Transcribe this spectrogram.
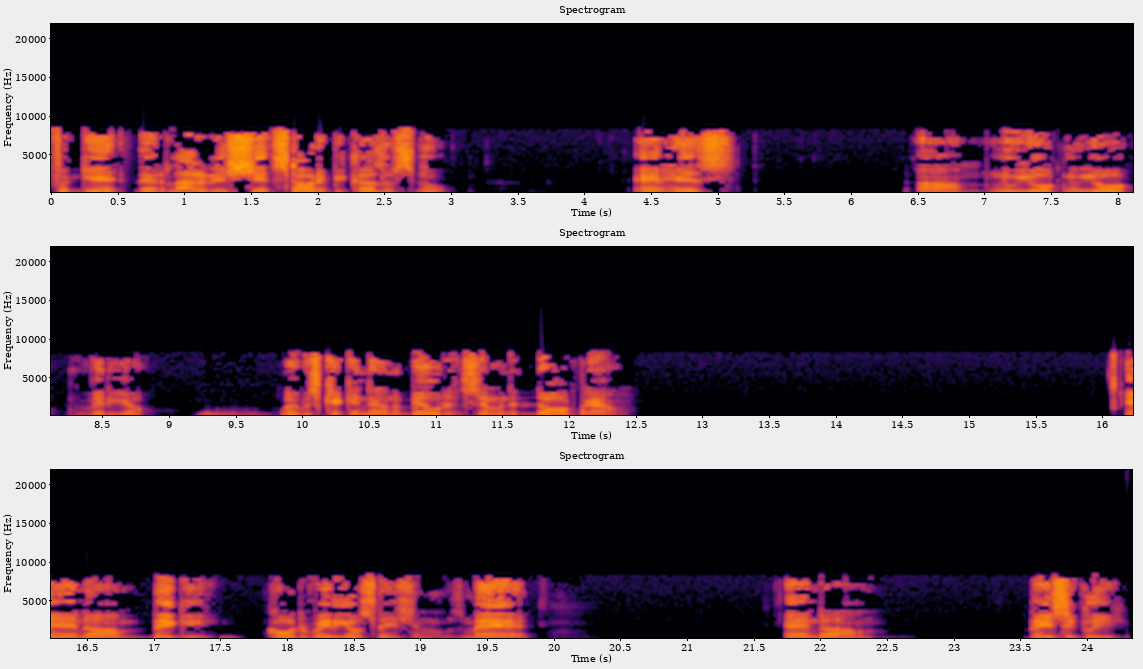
forget that a lot of this shit started because of Snoop and his um, New York, New York video where he was kicking down the buildings, him in the Dogg Pound. And um, Biggie called the radio station was mad. And um, basically,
